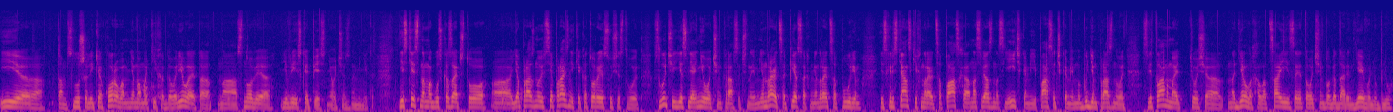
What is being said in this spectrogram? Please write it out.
И э, там слушали Киркорова, мне мама тихо говорила, это на основе еврейской песни, очень знаменитой. Естественно, могу сказать, что э, я праздную все праздники, которые существуют. В случае, если они очень красочные. Мне нравится Песах, мне нравится Пурим. Из христианских нравится Пасха, она связана с яичками и пасочками. Мы будем праздновать. Светлана, моя теща, наделала холодца, и за это очень благодарен. Я его люблю.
